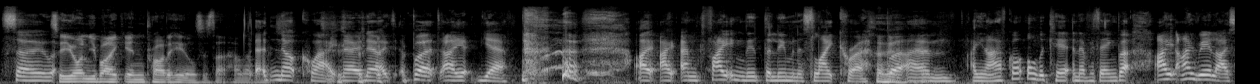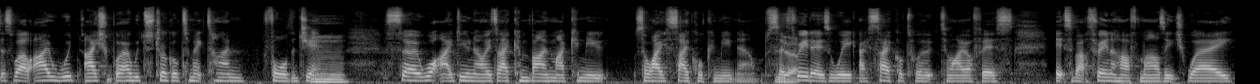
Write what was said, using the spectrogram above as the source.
So, So you're on your bike in Prada heels? Is that how that uh, works? not quite, no, no. but I, yeah. I, I, I'm fighting the, the luminous lycra, but um, I, you know I've got all the kit and everything. But I, I realise as well I would I, sh- I would struggle to make time for the gym. Mm. So what I do now is I combine my commute. So I cycle commute now. So Yeah. three days a week I cycle to to my office. It's about three and a half miles each way,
